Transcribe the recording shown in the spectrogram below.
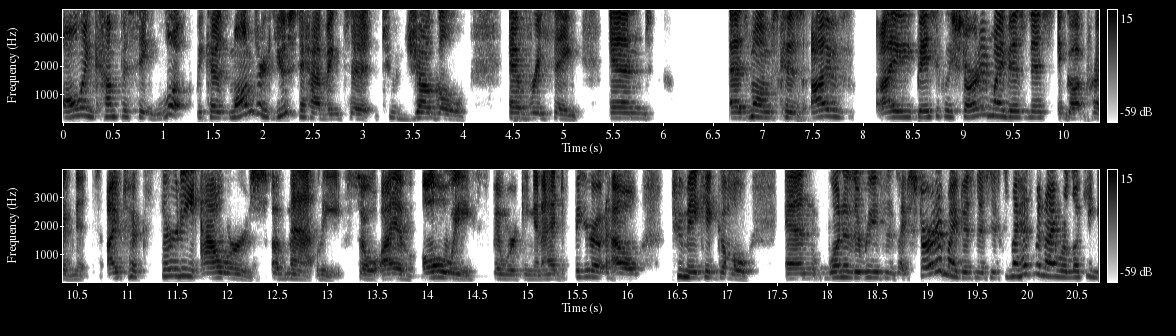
all-encompassing look because moms are used to having to to juggle everything. And as moms because i've I basically started my business and got pregnant. I took 30 hours of mat leave. So I have always been working and I had to figure out how to make it go. And one of the reasons I started my business is because my husband and I were looking,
